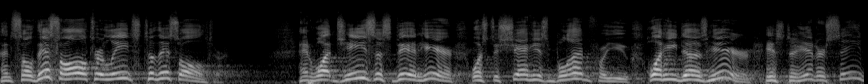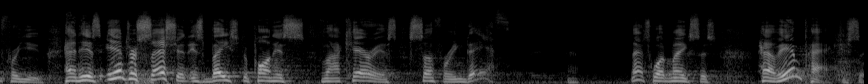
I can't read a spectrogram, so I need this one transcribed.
And so this altar leads to this altar. And what Jesus did here was to shed his blood for you. What he does here is to intercede for you. And his intercession is based upon his vicarious suffering death. That's what makes this have impact, you see.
